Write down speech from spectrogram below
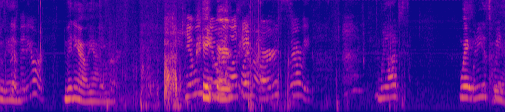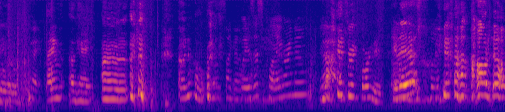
Is it Okay. video or Video, yeah. paper? Can we see what we look like first? Where are we? We have to, Wait. we need to squeeze okay. a little. Okay. I'm okay. Uh, oh no. Looks like Wait, is this my hair. playing right now? No, it's recorded. It is? Yeah. Oh no.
